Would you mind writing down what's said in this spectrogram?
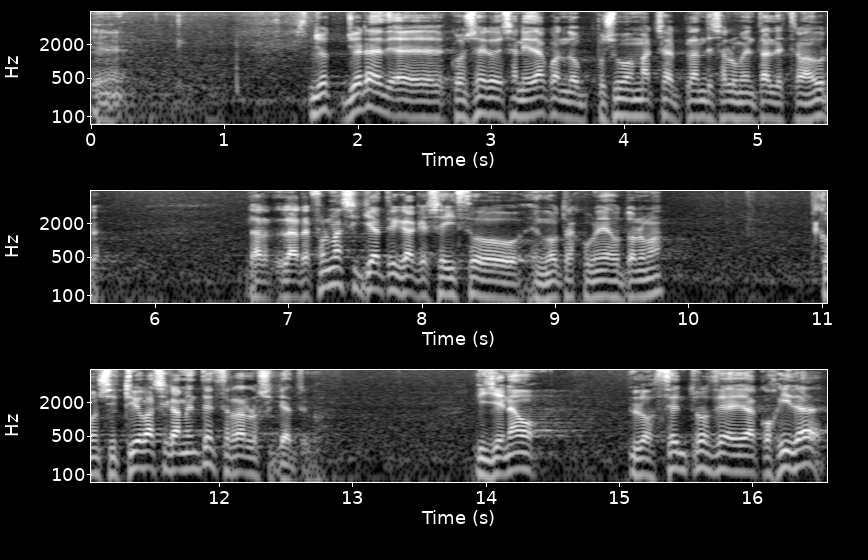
Eh, yo, yo, era eh, consejero de Sanidad cuando pusimos en marcha el Plan de Salud Mental de Extremadura La, reforma psiquiátrica que se hizo en otras comunidades autónomas consistió básicamente en cerrar los psiquiátricos y llenado los centros de acogida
